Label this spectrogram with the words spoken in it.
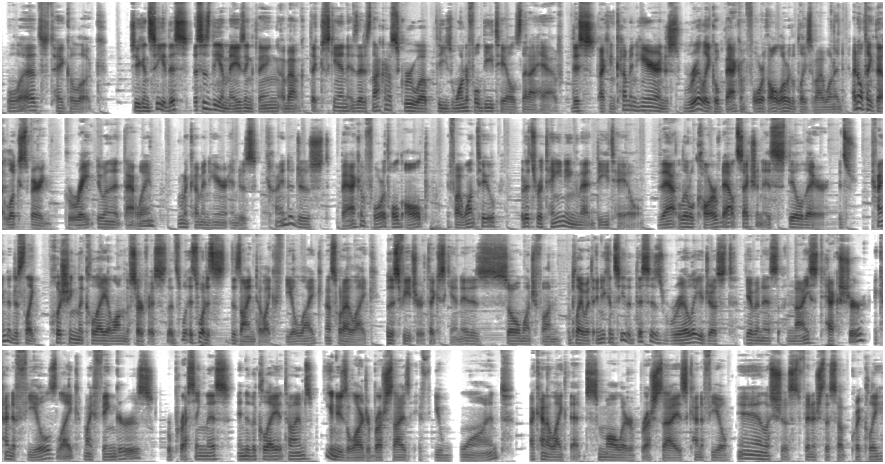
Let's take a look. So you can see this this is the amazing thing about thick skin is that it's not going to screw up these wonderful details that I have. This I can come in here and just really go back and forth all over the place if I wanted. I don't think that looks very great doing it that way. I'm gonna come in here and just kind of just back and forth, hold alt if I want to, but it's retaining that detail. That little carved out section is still there. It's kind of just like pushing the clay along the surface. That's what it's what it's designed to like feel like. That's what I like. This feature, thick skin, it is so much fun to play with. And you can see that this is really just giving us a nice texture. It kind of feels like my fingers we're pressing this into the clay at times. You can use a larger brush size if you want. I kind of like that smaller brush size kind of feel. And let's just finish this up quickly.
